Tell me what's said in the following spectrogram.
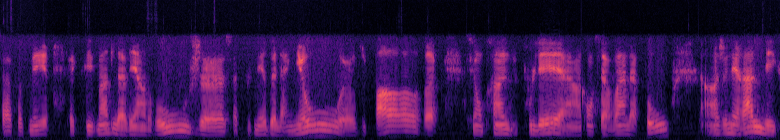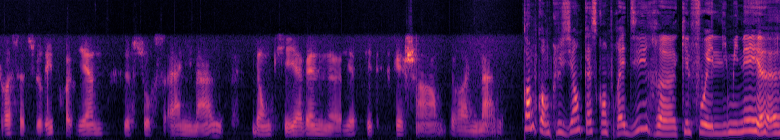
Ça peut venir effectivement de la viande rouge, euh, ça peut venir de l'agneau, euh, du porc. si on prend du poulet en conservant la peau, en général, les gras saturés proviennent de sources animales. Donc, il y avait une diète qui était riche en gras animal. Comme conclusion, qu'est-ce qu'on pourrait dire euh, Qu'il faut éliminer euh,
